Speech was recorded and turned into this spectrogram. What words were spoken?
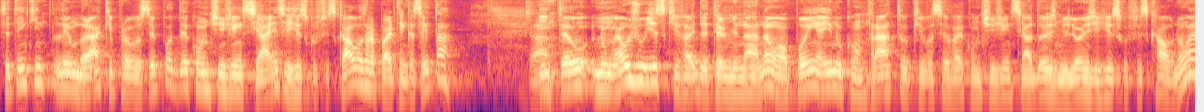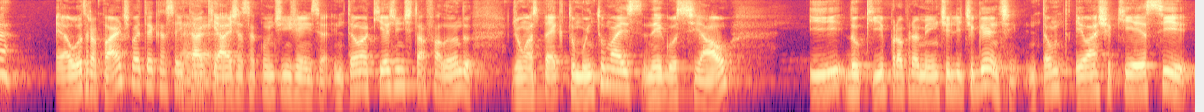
você tem que lembrar que para você poder contingenciar esse risco fiscal, a outra parte tem que aceitar. Então, não é o juiz que vai determinar, não, ó, põe aí no contrato que você vai contingenciar 2 milhões de risco fiscal. Não é. É a outra parte vai ter que aceitar é. que haja essa contingência. Então, aqui a gente está falando de um aspecto muito mais negocial e do que propriamente litigante. Então, eu acho que esse,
